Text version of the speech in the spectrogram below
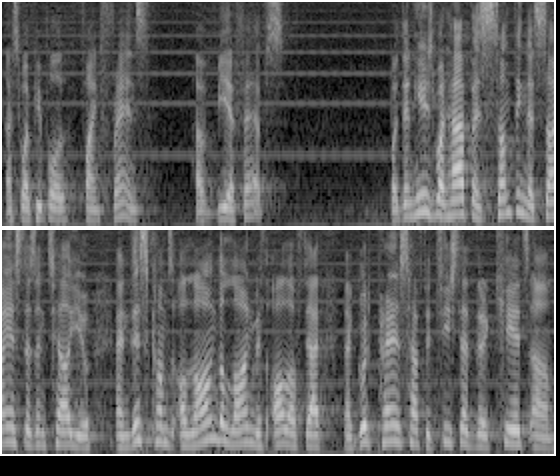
That's why people find friends, have BFFs but then here's what happens something that science doesn't tell you, and this comes along the line with all of that. Now, good parents have to teach that their kids. Um,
